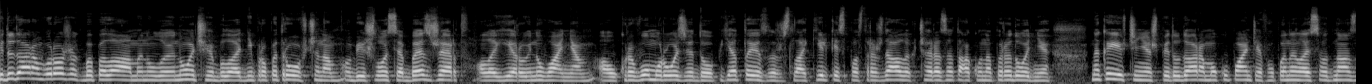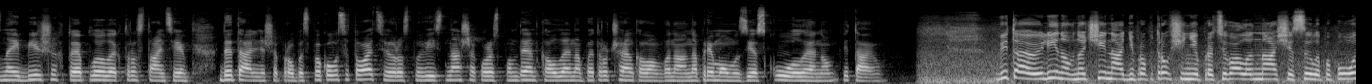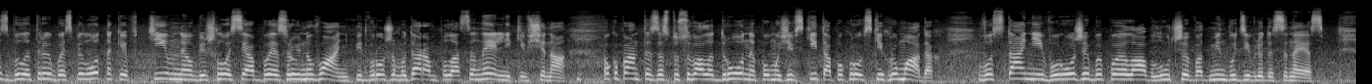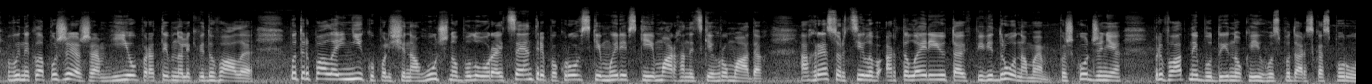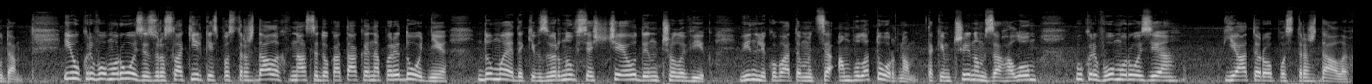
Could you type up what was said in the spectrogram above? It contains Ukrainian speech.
Під ударом ворожих БПЛА минулої ночі була Дніпропетровщина. Обійшлося без жертв, але є руйнування. А у кривому розі до п'яти зросла кількість постраждалих через атаку напередодні. На Київщині ж під ударом окупантів опинилась одна з найбільших теплоелектростанцій. Детальніше про безпекову ситуацію розповість наша кореспондентка Олена Петроченкова. Вона на прямому зв'язку. Олено, вітаю. Вітаю, Еліно. Вночі на Дніпропетровщині працювали наші сили ППО, збили три безпілотники. Втім, не обійшлося без руйнувань. Під ворожим ударом була Синельниківщина. Окупанти застосували дрони по Можівській та Покровській громадах. В останній ворожий БПЛА влучив в адмінбудівлю ДСНС. Виникла пожежа. Її оперативно ліквідували. Потерпала і Нікопольщина. Гучно було у райцентрі, Покровській, Мирівській і Марганицькій громадах. Агресор цілив артилерією та впівдронами. Пошкоджені приватний будинок і господарська споруда. І у Кривому Розі зросла кількість постраждалих внаслідок атаки напередодні. До медиків звернувся ще один чоловік. Він лікуватиметься амбулаторно. Таким чином, загалом у Кривому Розі п'ятеро постраждалих.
